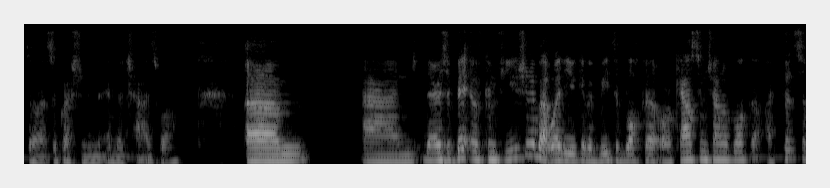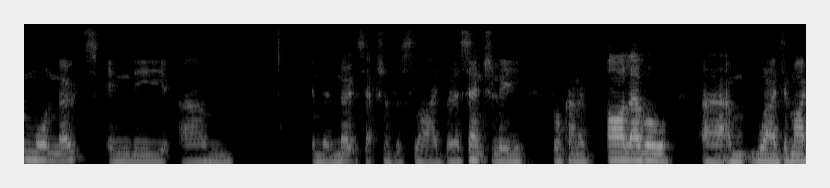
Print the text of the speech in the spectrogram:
so that's a question in, in the chat as well. Um, and there's a bit of confusion about whether you give a beta blocker or a calcium channel blocker. I've put some more notes in the um, in the note section of the slide, but essentially for kind of R level, Uh, and when I did my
